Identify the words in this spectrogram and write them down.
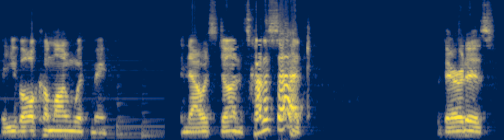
that you've all come on with me, and now it's done. It's kind of sad, but there it is.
